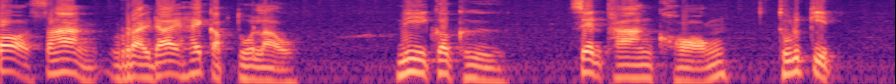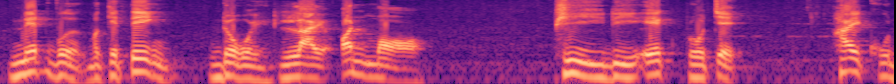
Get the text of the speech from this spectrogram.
ก็สร้างรายได้ให้กับตัวเรา นี่ก็คือเส้นทางของธุรกิจ Network Marketing โดย Lion Mall PDX Project ให้คุณ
